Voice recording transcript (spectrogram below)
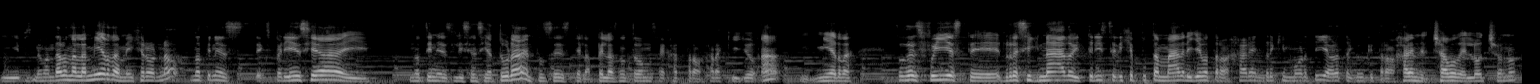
y pues me mandaron a la mierda. Me dijeron, no, no tienes experiencia y no tienes licenciatura, entonces te la pelas, no te vamos a dejar trabajar aquí. Y yo, ah, mierda. Entonces fui este, resignado y triste. Dije, puta madre, llevo a trabajar en Ricky Morty y ahora tengo que trabajar en El Chavo del 8, ¿no?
